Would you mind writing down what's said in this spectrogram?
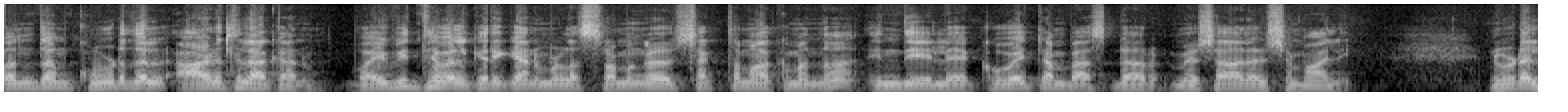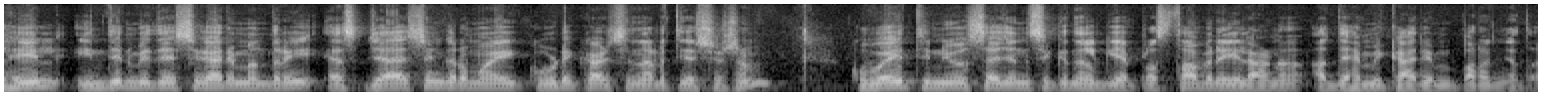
ബന്ധം കൂടുതൽ ആഴത്തിലാക്കാനും വൈവിധ്യവൽക്കരിക്കാനുമുള്ള ശ്രമങ്ങൾ ശക്തമാക്കുമെന്ന് ഇന്ത്യയിലെ Kuwait ambassador Meshal al Shamali. ന്യൂഡൽഹിയിൽ ഇന്ത്യൻ വിദേശകാര്യമന്ത്രി എസ് ജയശങ്കറുമായി കൂടിക്കാഴ്ച നടത്തിയ ശേഷം കുവൈത്ത് ന്യൂസ് ഏജൻസിക്ക് നൽകിയ പ്രസ്താവനയിലാണ് അദ്ദേഹം ഇക്കാര്യം പറഞ്ഞത്.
